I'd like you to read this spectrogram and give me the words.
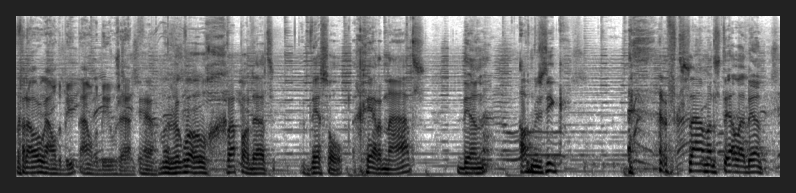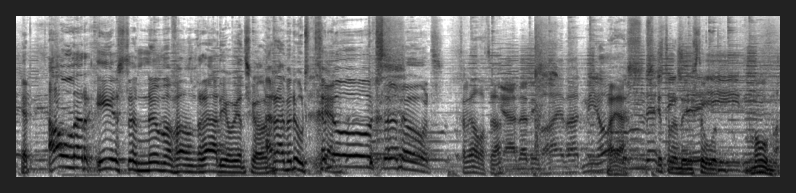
Vooral ook aan de aan de buur zijn. Ja, maar het is ook wel grappig dat Wessel Gernaat dan als muziek samenstellen dan het allereerste nummer van Radio Winschoon. En Ruim bedoeld. Genoot, genoot. Geweldig, hè? Ja, dat is Maar ja, schitterende historie. Mooi man.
